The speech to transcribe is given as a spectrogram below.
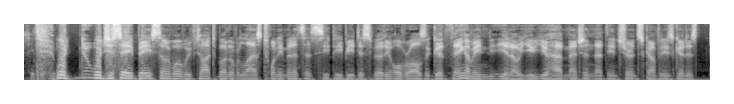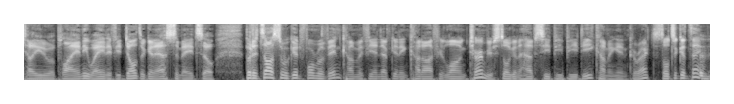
CPP. Would would you say, based on what we've talked about over the last twenty minutes, that CPP disability overall is a good thing? I mean, you know, you, you have mentioned that the insurance company is going to tell you to apply anyway, and if you don't, they're going to estimate. So, but it's also a good form of income. If you end up getting cut off your long term, you're still going to have CPPD coming in, correct? So it's a good thing.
